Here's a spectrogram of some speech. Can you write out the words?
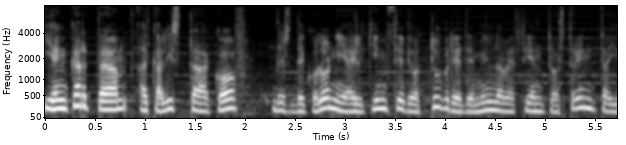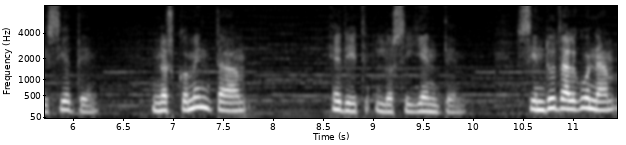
Y en carta a Calista Koff desde Colonia el 15 de octubre de 1937 nos comenta Edith lo siguiente. Sin duda alguna,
